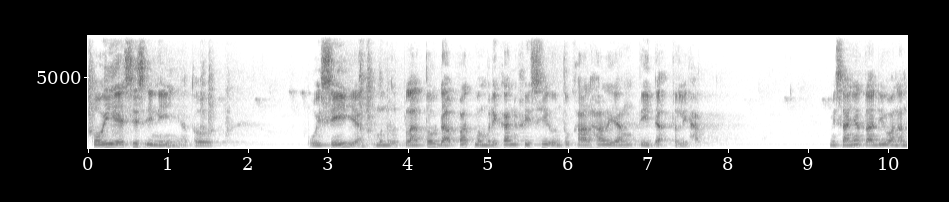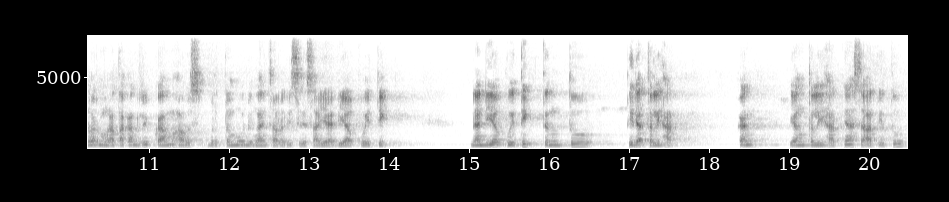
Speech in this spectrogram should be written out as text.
Poiesis ini atau puisi ya, menurut Plato dapat memberikan visi untuk hal-hal yang tidak terlihat. Misalnya tadi Wan Anwar mengatakan, Rip kamu harus bertemu dengan calon istri saya, dia puitik. Nah dia puitik tentu tidak terlihat. Kan yang terlihatnya saat itu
